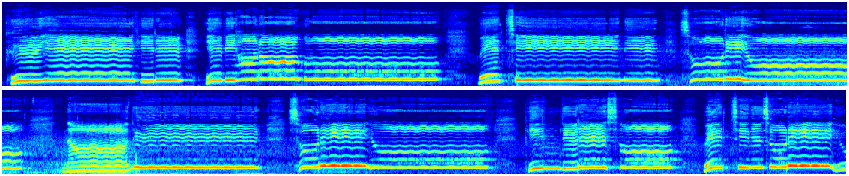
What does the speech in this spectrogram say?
그의 길을 예비하라고 외치 소리요. 빈들에서 외치는 소리요.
